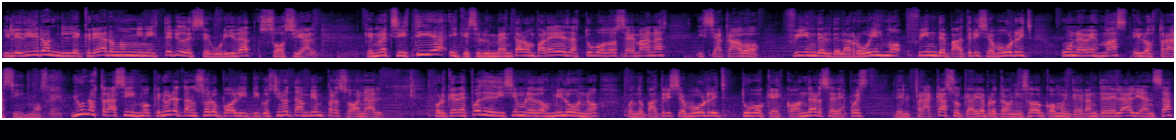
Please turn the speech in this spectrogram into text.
y le dieron, le crearon un Ministerio de Seguridad Social que no existía y que se lo inventaron para ella, estuvo dos semanas y se acabó. Fin del del arruismo, fin de Patricia Bullrich, una vez más el ostracismo. Y un ostracismo que no era tan solo político, sino también personal. Porque después de diciembre de 2001, cuando Patricia Bullrich tuvo que esconderse después del fracaso que había protagonizado como integrante de la alianza,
